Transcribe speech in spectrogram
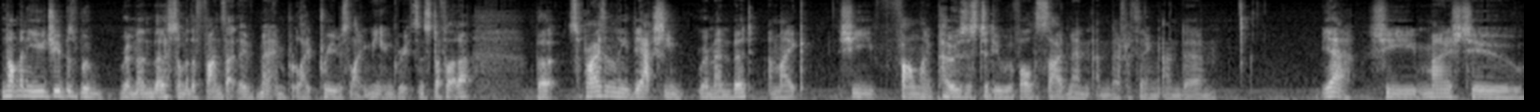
not many YouTubers would remember some of the fans that they've met in like previous like meet and greets and stuff like that. But surprisingly, they actually remembered and like she found like poses to do with all the sidemen and everything and um, yeah she managed to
